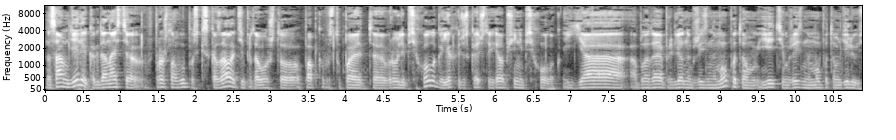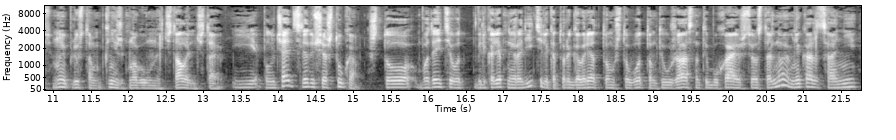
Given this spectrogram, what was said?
На самом деле, когда Настя в прошлом выпуске сказала, типа того, что папка выступает э, в роли психолога, я хочу сказать, что я вообще не психолог. Я обладаю определенным жизненным опытом, и этим жизненным опытом делюсь. Ну, и плюс там книжек много умных читал или читаю. И получается следующая штука, что вот эти вот великолепные родители родители, которые говорят о том, что вот там ты ужасно, ты бухаешь, все остальное, мне кажется, они,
